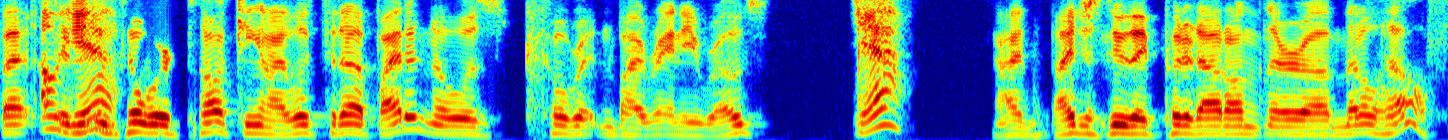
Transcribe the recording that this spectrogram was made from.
But oh, yeah. until we're talking and I looked it up, I didn't know it was co-written by Randy Rhoads. Yeah, I I just knew they put it out on their uh, Metal Health.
